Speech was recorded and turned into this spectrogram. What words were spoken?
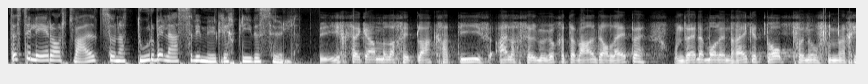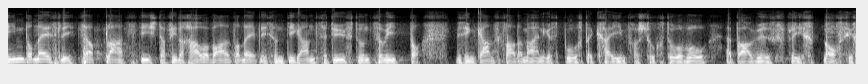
dass der Lehrort Wald so naturbelassen wie möglich bleiben soll. Ich sage einmal ein bisschen plakativ, eigentlich soll man wirklich den Wald erleben. Und wenn einmal ein Regentropfen auf einem Kindernäsli zerplatzt, ist da vielleicht auch ein Walderlebnis und die ganzen Düfte und so weiter. Wir sind ganz klar der Meinung, es braucht keine Infrastruktur, die eine Bauwilligungspflicht nach sich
